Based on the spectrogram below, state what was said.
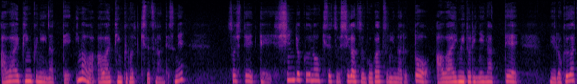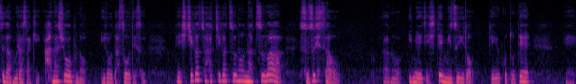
淡いピンクになって今は淡いピンクの季節なんですね。そして、えー、新緑の季節4月5月になると淡い緑になって、ね、6月が紫花勝負の色だそうです。で7月8月の夏は涼しさをあのイメージして水色っていうことで、え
